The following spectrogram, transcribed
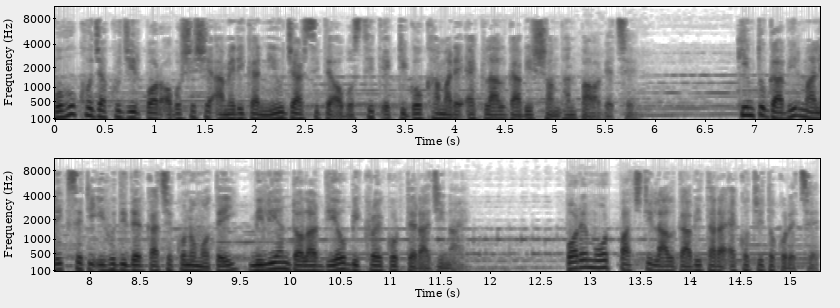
বহু খোঁজাখুঁজির পর অবশেষে আমেরিকার নিউ জার্সিতে অবস্থিত একটি গোখামারে এক লাল গাবির সন্ধান পাওয়া গেছে। কিন্তু গাভীর মালিক সেটি ইহুদিদের কাছে কোনো মতেই মিলিয়ন ডলার দিয়েও বিক্রয় করতে রাজি নয়। পরে মোট পাঁচটি লাল গাভী তারা একত্রিত করেছে।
